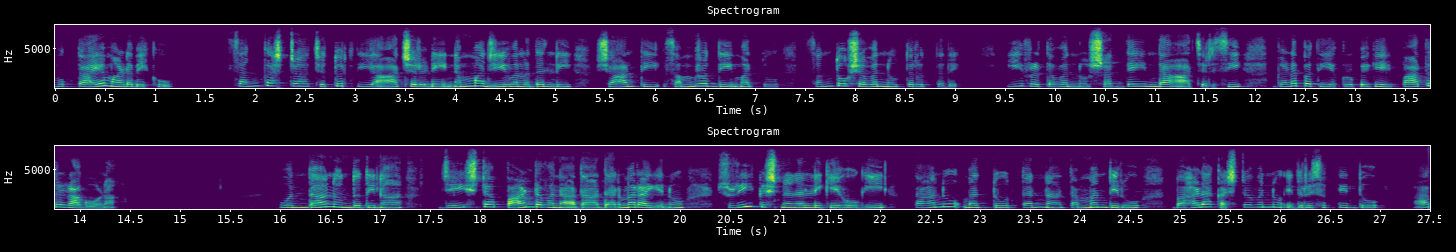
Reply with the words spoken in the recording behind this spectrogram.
ಮುಕ್ತಾಯ ಮಾಡಬೇಕು. ಸಂಕಷ್ಟ ಚತುರ್ಥಿಯ ಆಚರಣೆ ನಮ್ಮ ಜೀವನದಲ್ಲಿ ಶಾಂತಿ, ಸಮೃದ್ಧಿ ಮತ್ತು ಸಂತೋಷವನ್ನು ತರುತ್ತದೆ. ಈ ವ್ರತವನ್ನು ಶ್ರದ್ಧೆಯಿಂದ ಆಚರಿಸಿ ಗಣಪತಿಯ ಕೃಪೆಗೆ ಪಾತ್ರರಾಗೋಣ. ಒಂದಾನೊಂದು ದಿನ ಜ್ಯೇಷ್ಠ ಪಾಂಡವನಾದ ಧರ್ಮರಾಯನು ಶ್ರೀಕೃಷ್ಣನಲ್ಲಿಗೆ ಹೋಗಿ ತಾನು ಮತ್ತು ತನ್ನ ತಮ್ಮಂದಿರು ಬಹಳ ಕಷ್ಟವನ್ನು ಎದುರಿಸುತ್ತಿದ್ದು, ಆ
